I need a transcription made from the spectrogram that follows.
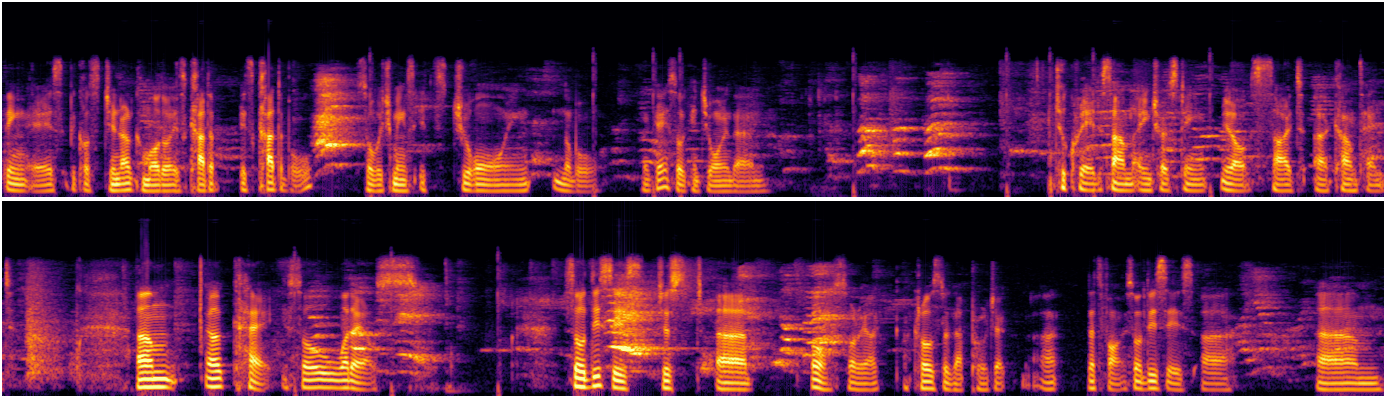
thing is because generic model is cut is cuttable so which means it's joinable okay so we can join them to create some interesting you know site uh, content um, okay so what else so this is just uh, oh sorry I closed that project. Uh, that's fine. So this is uh, um,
